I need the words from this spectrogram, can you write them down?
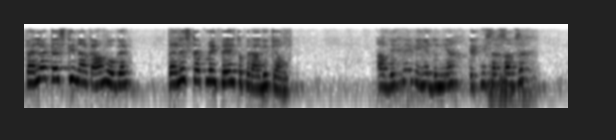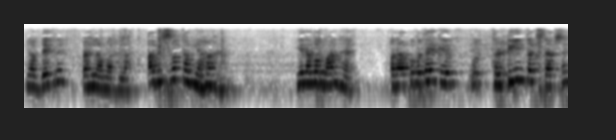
پہلا ٹیسٹ ہی ناکام ہو گئے پہلے اسٹیپ میں ہی فیل تو پھر آگے کیا ہو؟ آپ دیکھ رہے ہیں کہ یہ دنیا کتنی سرسبز ہے؟ یہ آپ دیکھ رہے پہلا مرحلہ۔ اب اس وقت ہم یہاں ہیں۔ یہ نمبر ون ہے۔ اور آپ کو پتا ہے کہ وہ تھرٹین تک اسٹیپس ہیں۔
